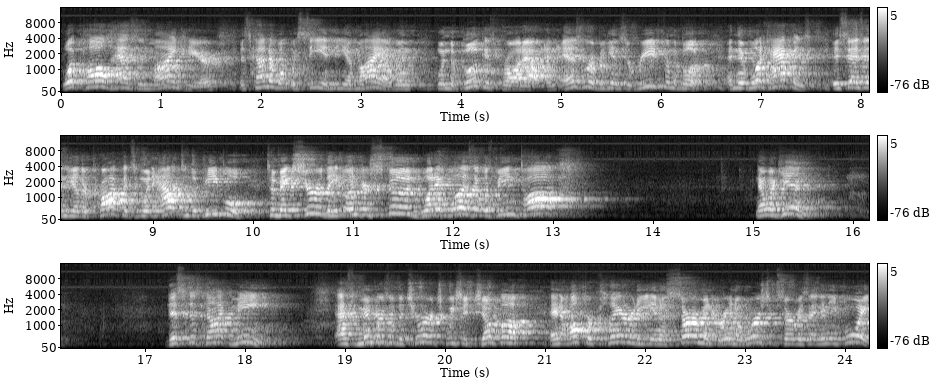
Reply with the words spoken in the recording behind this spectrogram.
What Paul has in mind here is kind of what we see in Nehemiah when, when the book is brought out and Ezra begins to read from the book. And then what happens? It says, and the other prophets went out to the people to make sure they understood what it was that was being taught. Now, again, this does not mean as members of the church, we should jump up and offer clarity in a sermon or in a worship service at any point.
